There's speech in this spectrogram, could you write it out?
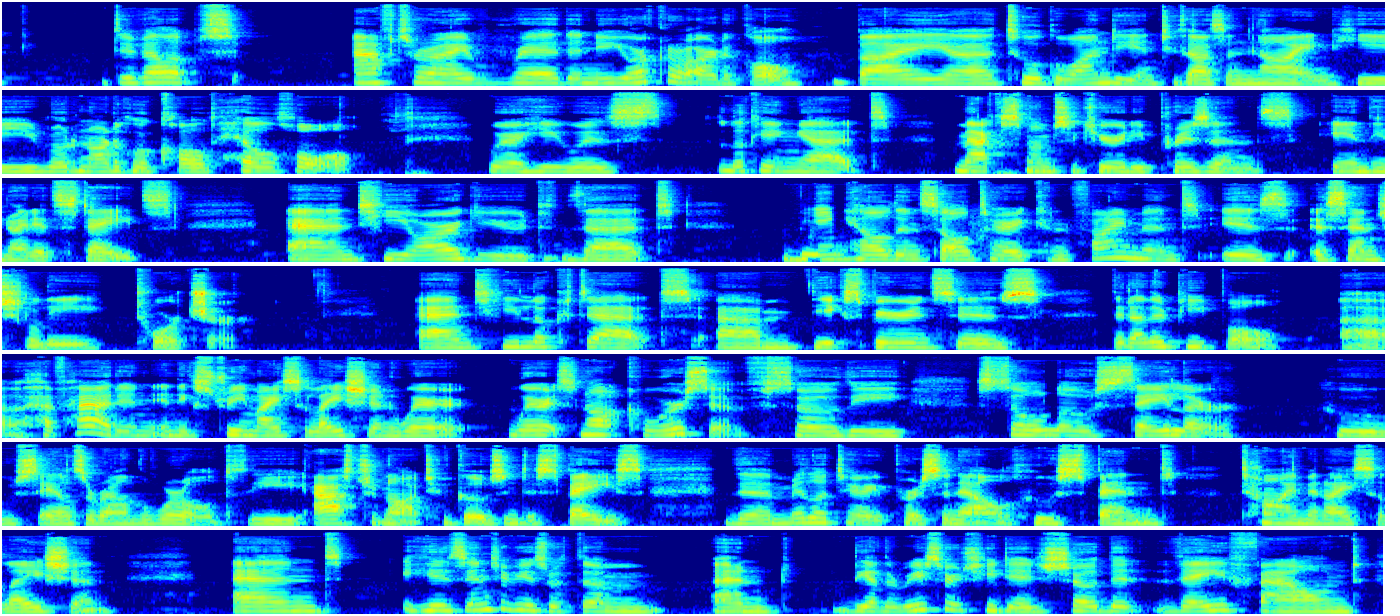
developed after I read a New Yorker article by uh, Gawande in 2009. He wrote an article called Hellhole, where he was looking at maximum security prisons in the United States. And he argued that being held in solitary confinement is essentially torture. And he looked at um, the experiences that other people uh, have had in, in extreme isolation where where it's not coercive. So the solo sailor who sails around the world, the astronaut who goes into space, the military personnel who spend time in isolation. And his interviews with them and the other research he did showed that they found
